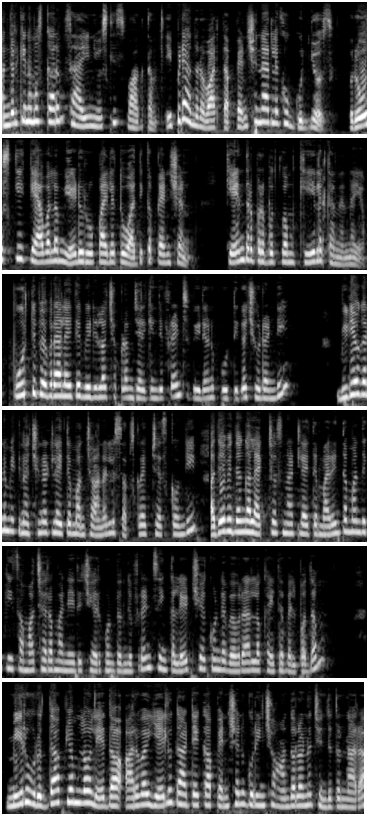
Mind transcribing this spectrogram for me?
అందరికీ నమస్కారం. సాయి న్యూస్కి స్వాగతం. ఇప్పుడే అందున వార్త. పెన్షనర్లకు గుడ్ న్యూస్. రోజుకి కేవలం ఏడు రూపాయలతో అధిక పెన్షన్. కేంద్ర ప్రభుత్వం కీలక నిర్ణయం. పూర్తి వివరాలైతే వీడియోలో చెప్పడం జరిగింది ఫ్రెండ్స్. వీడియోను పూర్తిగా చూడండి. వీడియో కానీ మీకు నచ్చినట్లయితే మన ఛానల్ని సబ్స్క్రైబ్ చేసుకోండి. అదే విధంగా లైక్ చేసినట్లయితే మరింత మందికి సమాచారం అనేది చేరుకుంటుంది. ఫ్రెండ్స్ ఇంకా లేట్ చేయకుండా వివరాల్లోకి అయితే వెళ్ళిపోదాం. మీరు వృద్ధాప్యంలో లేదా అరవై ఏళ్ళు దాటాక పెన్షన్ గురించి ఆందోళన చెందుతున్నారా?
